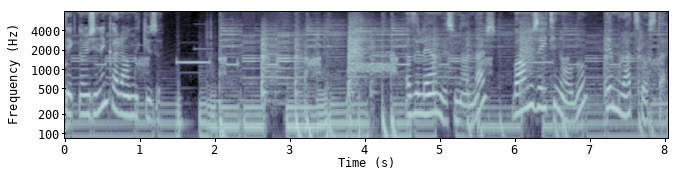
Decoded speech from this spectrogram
Teknolojinin karanlık yüzü. Hazırlayan ve sunanlar Banu Zeytinoğlu ve Murat Rostar.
